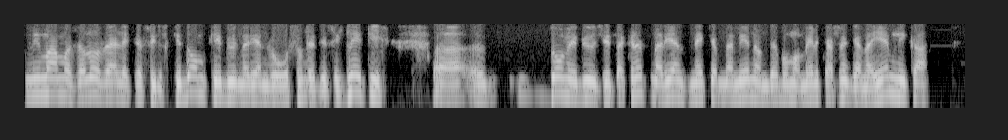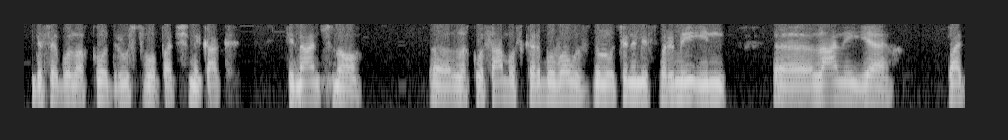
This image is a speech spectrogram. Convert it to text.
Mi imamo zelo velik gasilski dom, ki je bil narejen v 80 letih. Uh, dom je bil že takrat narejen z nekim namenom, da bomo imeli kakšnega najemnika, da se bo lahko društvo pač nekako finančno uh, lahko samo skrboval z določenimi stvarmi in uh, lani je pač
